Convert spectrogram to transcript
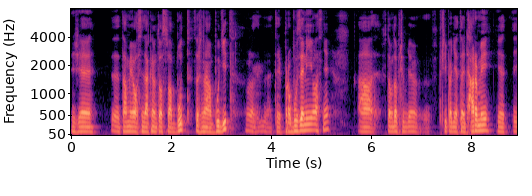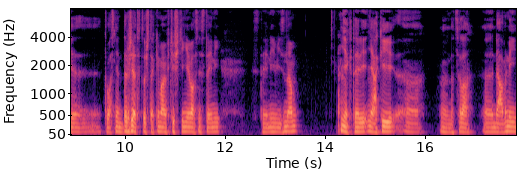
že tam je vlastně základem toho slova bud, což znamená budit, tedy probuzený vlastně. A v tomto případě, v případě té dharmy je, je to vlastně držet, což taky máme v češtině vlastně stejný, stejný význam. Některý, nějaký uh, docela uh, dávný,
